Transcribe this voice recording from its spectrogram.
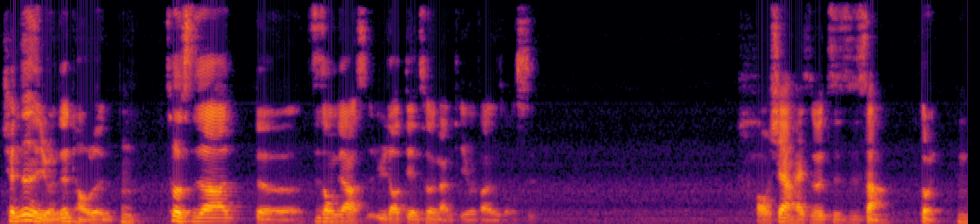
前阵子有人在讨论，嗯，特斯拉的自动驾驶遇到电车难题会发生什么事？好像还是会直直上。对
